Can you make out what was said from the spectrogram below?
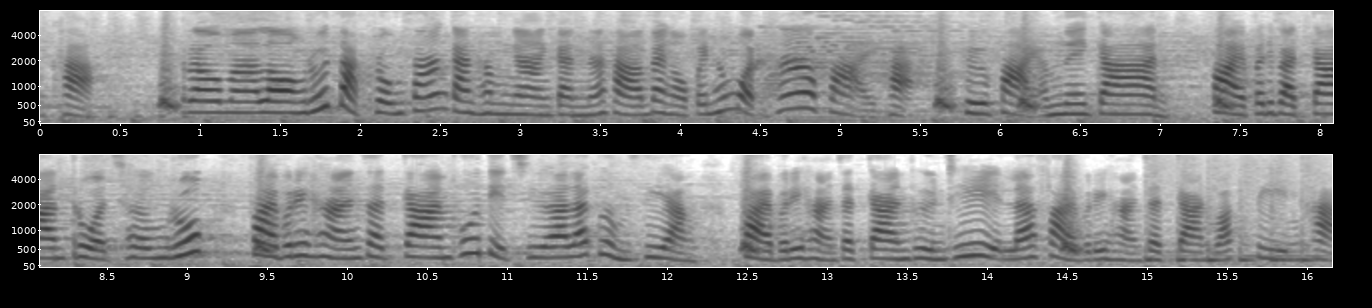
พค่ะ เรามาลองรู้จักโครงสร้างการทำงานกันนะคะ แบ่งออกเป็นทั้งหมด 5 ฝ่ายค่ะ คือฝ่ายอำนวยการ ฝ่ายปฏิบัติการตรวจเชิงรุก ฝ่ายบริหารจัดการผู้ติดเชื้อและกลุ่มเสี่ยง ฝ่ายบริหารจัดการพื้นที่ และฝ่ายบริหารจัดการวัคซีนค่ะ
